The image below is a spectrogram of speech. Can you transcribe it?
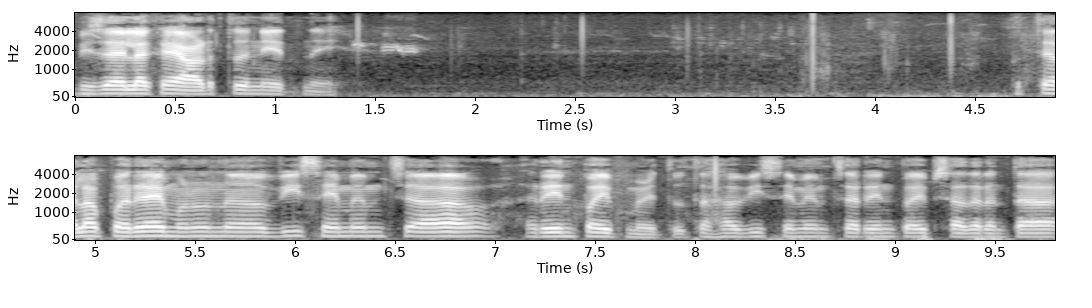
भिजायला काही अडचण येत नाही. त्याला पर्याय म्हणून वीस एम एमचा रेन पाईप मिळतो. तर हा वीस एम एमचा रेन पाईप साधारणतः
